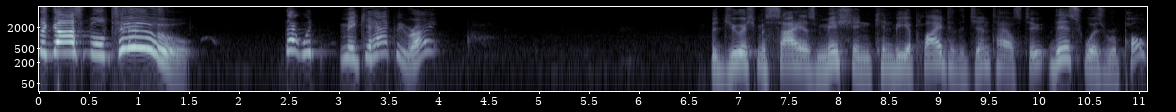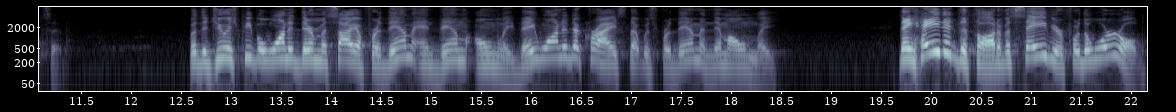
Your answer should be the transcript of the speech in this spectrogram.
the gospel too. That would make you happy, right? The Jewish Messiah's mission can be applied to the Gentiles too. This was repulsive. But the Jewish people wanted their Messiah for them and them only. They wanted a Christ that was for them and them only. They hated the thought of a Savior for the world.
